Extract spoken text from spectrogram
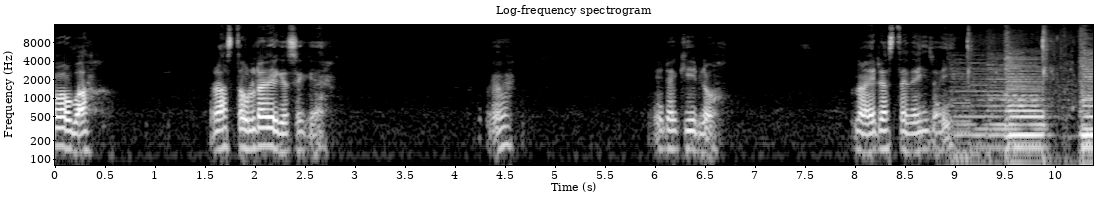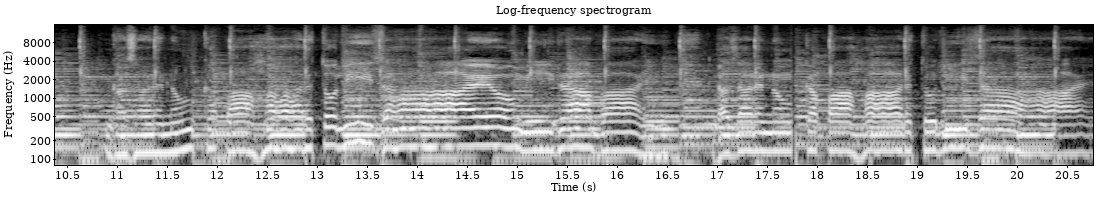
ও বাহ রাস্তা উল্টা হয়ে গেছে কে এটা কি লো? না, এই রাস্তায় দিয়ে যাই। গজার নৌকা পাহাড় তলি যায়, ও মীরাবাই গজার নৌকা পাহাড় তলি যায়।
